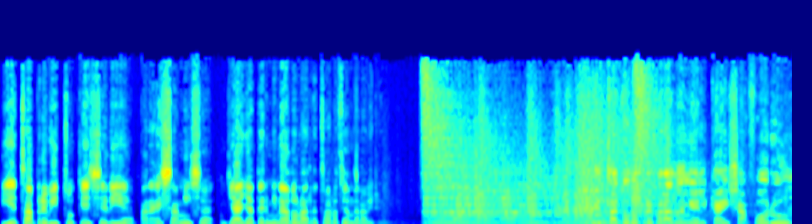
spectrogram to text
y está previsto que ese día, para esa misa, ya haya terminado la restauración de la Virgen. Y está todo preparado en el Caixa Forum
